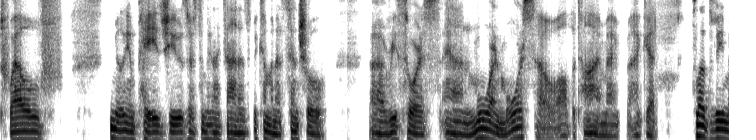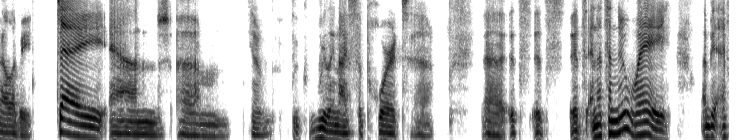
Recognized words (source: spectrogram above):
12 million page views or something like that. has become an essential uh, resource and more and more so all the time. I, I get floods of email every day and, um, you know, really nice support. Uh, uh, it's it's it's and it's a new way. I mean, I've,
